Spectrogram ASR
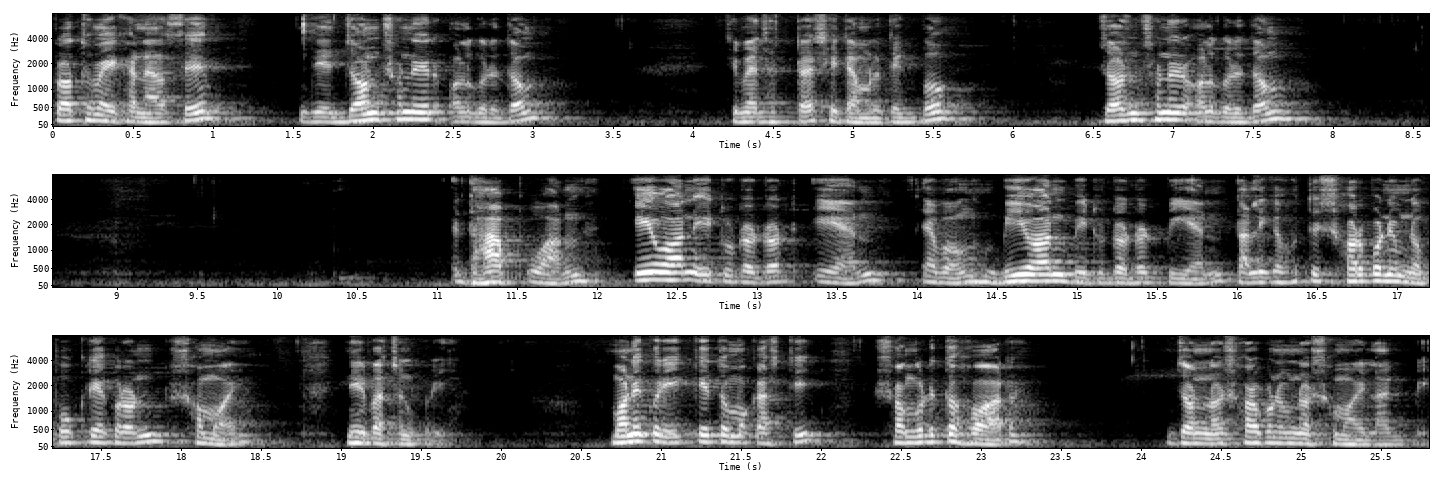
প্রথমে এখানে আছে যে জনসনের অ্যালগরিদম যে মেথডটা সেটা আমরা দেখব। জনসনের অ্যালগরিদম ধাপ one, A one, A two dot dot A N এবং B one, B two dot dot B N তালিকা হতে সর্বনিম্ন প্রক্রিয়াকরণ সময় নির্বাচন করি। মনে করি কেতম কাজটি সংগঠিত হওয়ার জন্য সর্বনিম্ন সময় লাগবে।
